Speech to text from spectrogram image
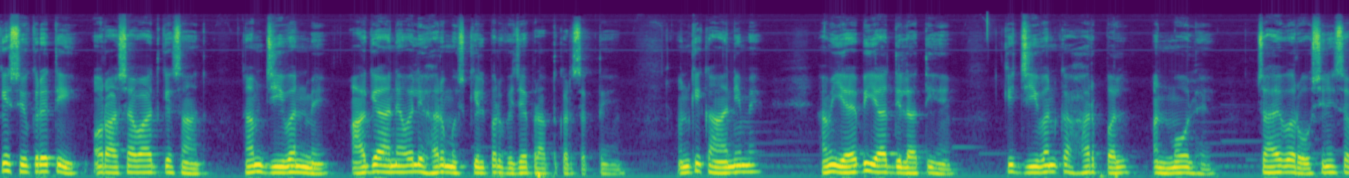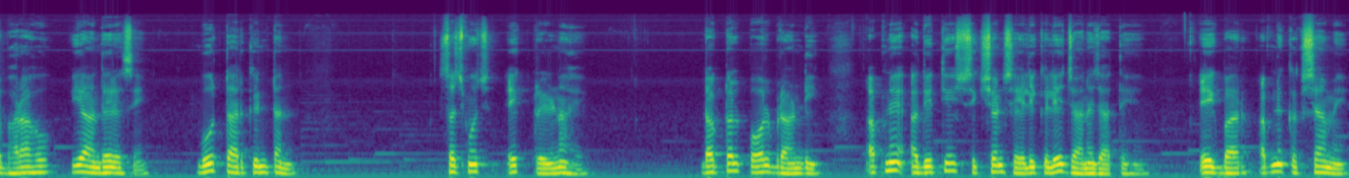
कि स्वीकृति और आशावाद के साथ हम जीवन में आगे आने वाली हर मुश्किल पर विजय प्राप्त कर सकते हैं। उनकी कहानी में हमें यह भी याद दिलाती हैं कि जीवन का हर पल अनमोल है, चाहे वह रोशनी से भरा हो या अंधेरे से। बूथ टार्किंटन सचमुच एक प्रेरणा है। डॉक्टर पॉल ब्रांडी अपने अद्वितीय शिक्षण शैली के लिए जाने जाते हैं। एक बार अपने कक्षा में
